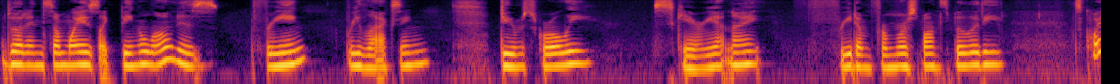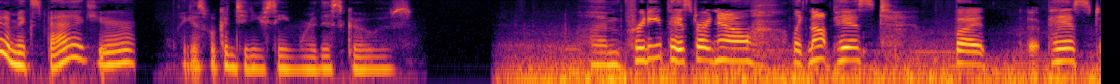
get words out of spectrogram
But in some ways, like being alone is freeing, relaxing, doom scrolly, scary at night, freedom from responsibility. It's quite a mixed bag here. I guess we'll continue seeing where this goes. I'm pretty pissed right now. Like, not pissed, but uh, pissed.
